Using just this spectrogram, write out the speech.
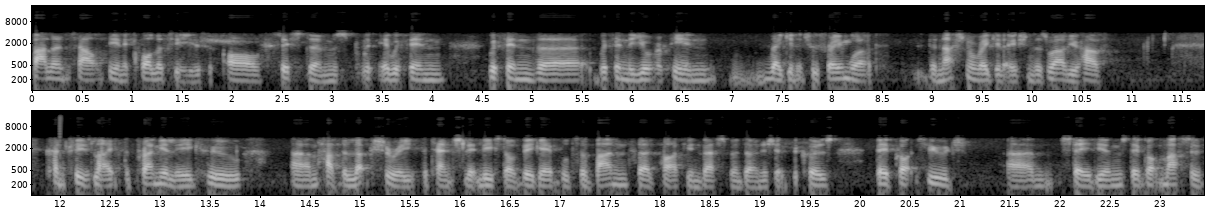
balance out the inequalities of systems within within the within the European regulatory framework, the national regulations as well. You have countries like the Premier League who um, have the luxury, potentially at least, of being able to ban third-party investment ownership because they've got huge um, stadiums, they've got massive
